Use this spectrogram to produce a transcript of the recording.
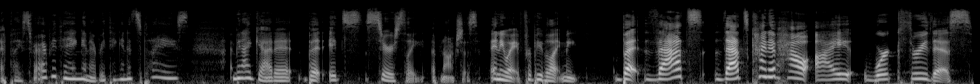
a place for everything and everything in its place. I mean, I get it, but it's seriously obnoxious. Anyway, for people like me. But that's that's kind of how I work through this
